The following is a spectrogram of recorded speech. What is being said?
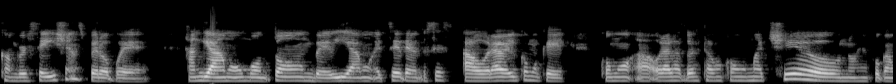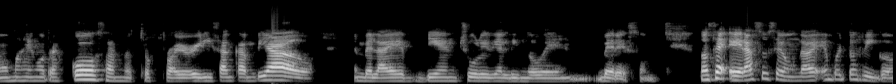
conversations, pero pues hangueamos un montón, bebíamos, etcétera. Entonces, ahora ver como que como ahora las dos estamos como más chill, nos enfocamos más en otras cosas, nuestros priorities han cambiado. En verdad es bien chulo y bien lindo ver, ver eso. Entonces, era su segunda vez en Puerto Rico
